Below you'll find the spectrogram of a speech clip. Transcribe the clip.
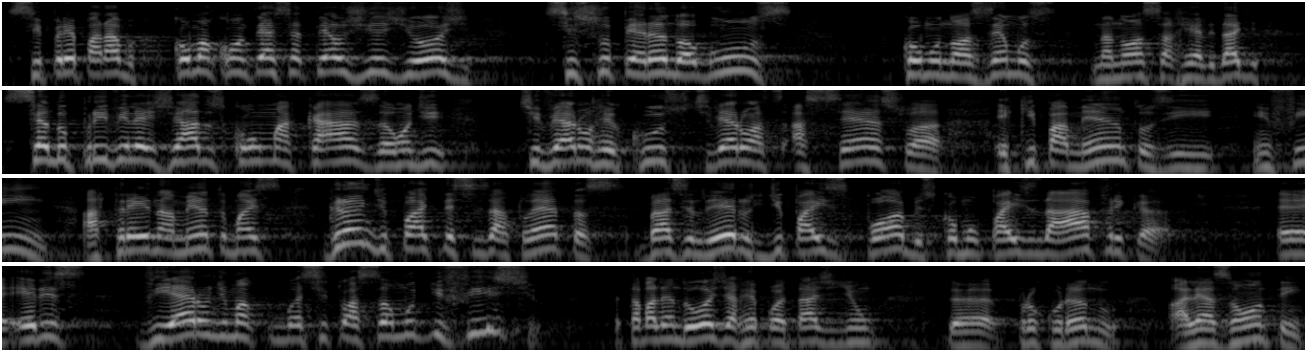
se preparavam, como acontece até os dias de hoje se superando alguns, como nós vemos na nossa realidade, sendo privilegiados com uma casa onde tiveram recursos, tiveram acesso a equipamentos e, enfim, a treinamento, mas grande parte desses atletas brasileiros de países pobres, como países da África, é, eles vieram de uma, uma, situação muito difícil. Eu estava lendo hoje a reportagem de um, uh, procurando, aliás, ontem,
